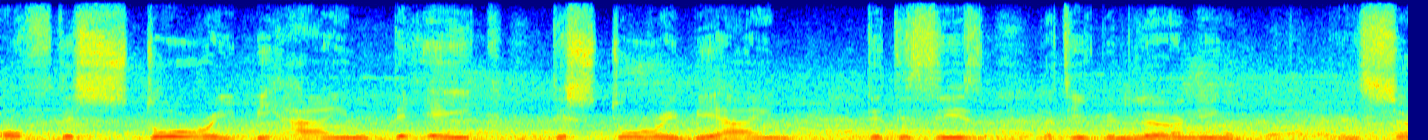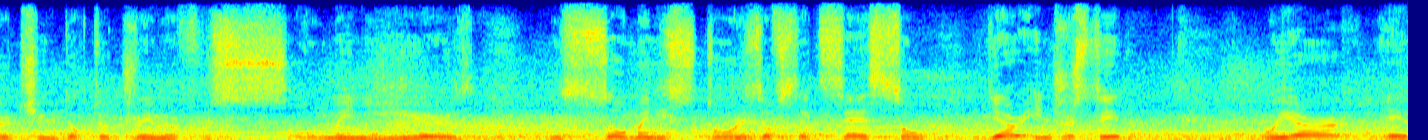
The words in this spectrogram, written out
of the story behind the ache, the story behind the disease that he's been learning and searching Dr. Dreamer for so many years with so many stories of success. So they're interested. We are uh,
